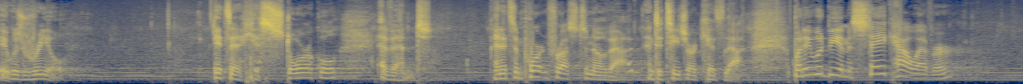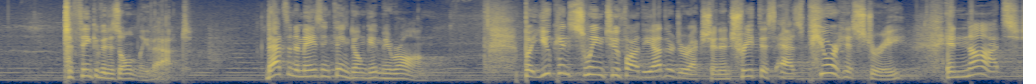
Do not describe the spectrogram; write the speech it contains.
It was real. It's a historical event. And it's important for us to know that and to teach our kids that. But it would be a mistake, however, to think of it as only that. That's an amazing thing, don't get me wrong. But you can swing too far the other direction and treat this as pure history and not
